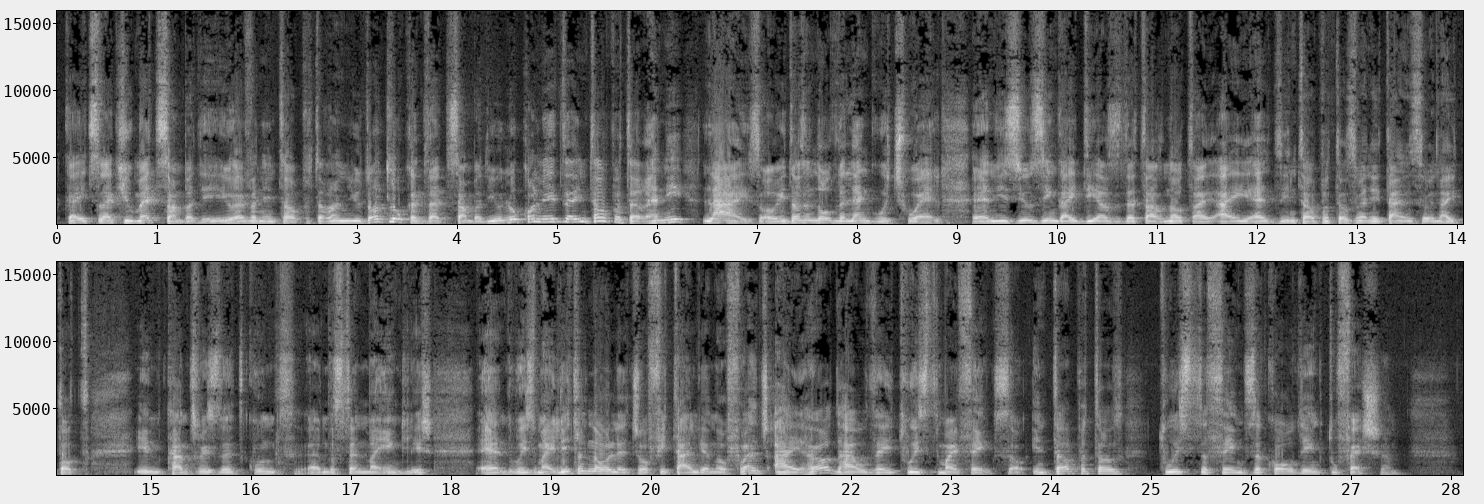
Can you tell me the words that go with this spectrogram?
Okay, it's like you met somebody, you have an interpreter, and you don't look at that somebody, you look only at the interpreter, and he lies or he doesn't know the language well, and he's using ideas that are not. I, I had interpreters many times when I taught in countries that couldn't understand my English, and with my little knowledge of Italian or French, I heard how they twist my things. So interpreters twist the things according to fashion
